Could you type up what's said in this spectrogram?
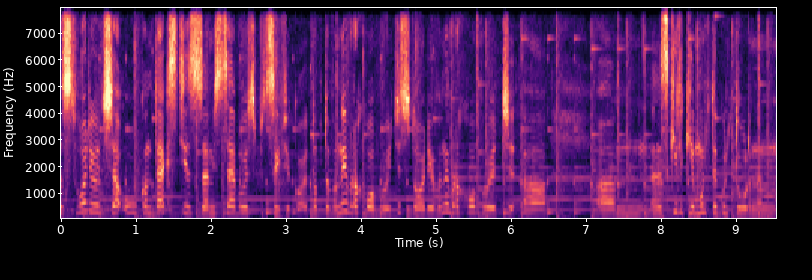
створюються у контексті з місцевою специфікою. Тобто вони враховують історію, вони враховують. е, ем, Наскільки мультикультурним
